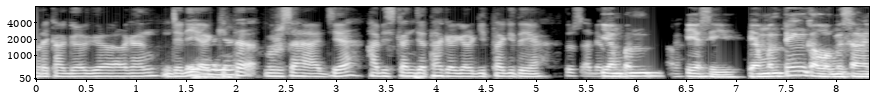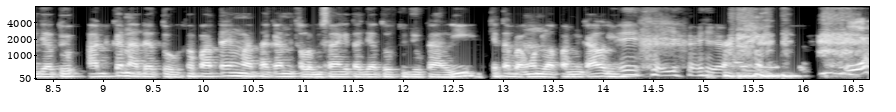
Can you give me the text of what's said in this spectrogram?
mereka gagal kan. Jadi Iya, ya kita berusaha aja habiskan jatah gagal kita gitu ya. Terus ada yang pen iya sih yang penting kalau misalnya jatuh kan ada tuh pepatah yang mengatakan kalau misalnya kita jatuh tujuh kali kita bangun delapan kali Iya iya iya. Iya.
